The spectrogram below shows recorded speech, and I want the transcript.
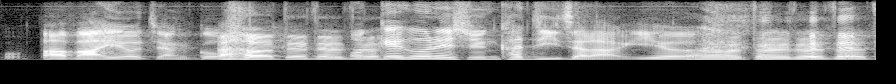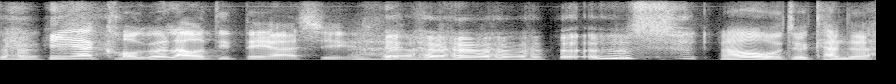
我 爸爸也有讲过啊？对对对，我结婚的时候看二十人有啊，对对对对，应该 考个老弟弟啊是。然后我就看着。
